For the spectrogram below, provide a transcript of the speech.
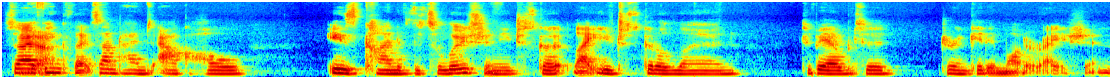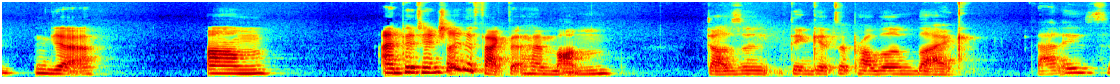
so i think that sometimes alcohol is kind of the solution you just got like you've just got to learn to be able to drink it in moderation Yeah. Um, and potentially the fact that her mum doesn't think it's a problem, like that is,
